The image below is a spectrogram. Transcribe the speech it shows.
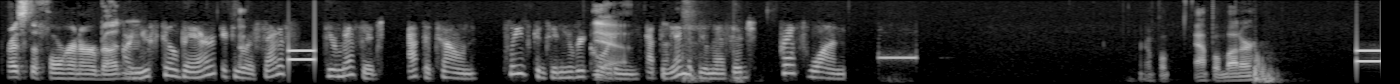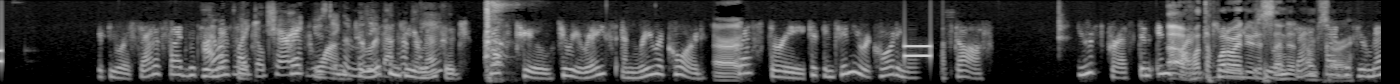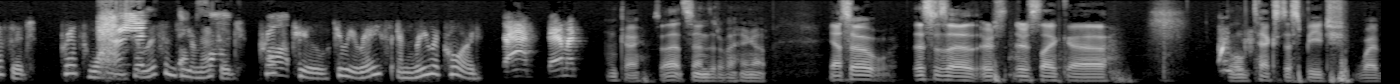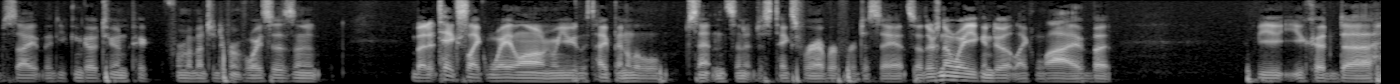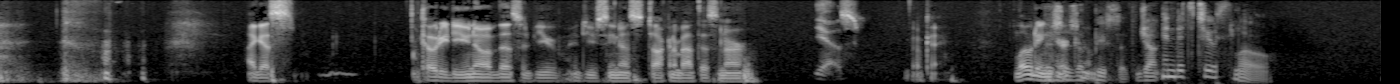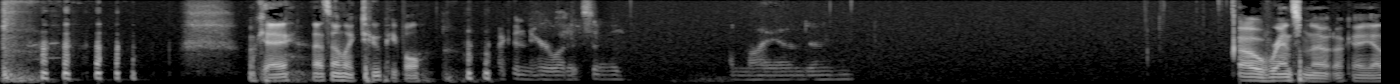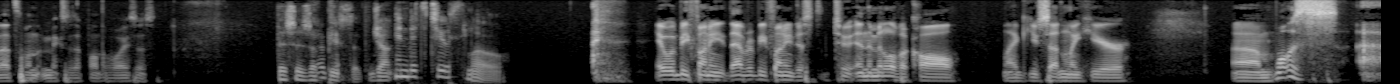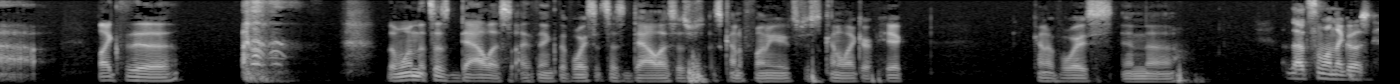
Press the foreigner button. Are you still there? If you are satisfied with your message, at the tone, please continue recording. At the end of your message, press 1. apple apple butter? If you are satisfied with your I message, like a press used 1 the to movie listen to your please. message. Press 2 to erase and re-record. All right. Press 3 to continue recording where you left off. You've pressed an incorrect Oh, what the- what do I do to If send it? I'm satisfied sorry. with your message, press 1 to listen to your message. Press 2 to erase and re-record. God damn it. Okay, so that sends it if I hang up. Yeah, so this is a there's there's like a little text to speech website that you can go to and pick from a bunch of different voices, and it, but it takes like way long when you type in a little sentence, and it just takes forever for it to say it. So there's no way you can do it like live, but you you could. Uh, I guess Cody, do you know of this? Have you had you seen us talking about this in our Yes. Okay. Loading This here. is a piece of junk. And it's too slow. Okay, that sounds like two people. I couldn't hear what it said on my end. Anyway. Oh, ransom note. Okay, yeah, that's the one that mixes up all the voices. This is a piece of junk. And it's too slow. It would be funny. That would be funny just to in the middle of a call, like you suddenly hear, um, what was uh, like the the one that says Dallas. I think the voice that says Dallas is is kind of funny. It's just kind of like a hick kind of voice, and uh, That's the one that goes.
